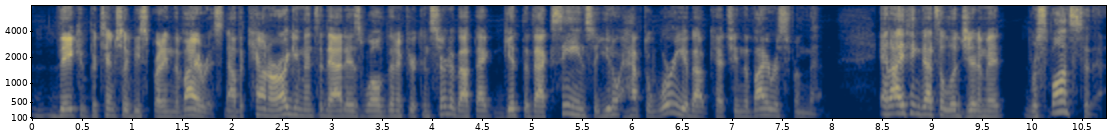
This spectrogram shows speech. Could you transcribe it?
they could potentially be spreading the virus. Now, the counter argument to that is, well, then if you're concerned about that, get the vaccine so you don't have to worry about catching the virus from them. And I think that's a legitimate response to that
